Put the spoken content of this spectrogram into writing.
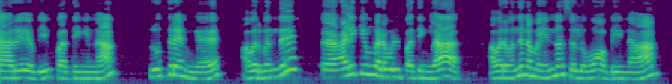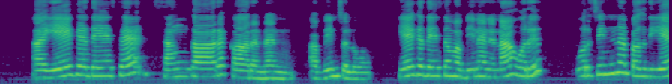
யாரு அப்படின்னு பாத்தீங்கன்னா ருத்ரன்க. அவர் வந்து அழிக்கும் கடவுள் பாத்தீங்களா அவரை வந்து நம்ம என்ன சொல்லுவோம் அப்படின்னா ஏகதேச சங்கார காரணன் அப்படின்னு சொல்லுவோம். ஏகதேசம் அப்படின்னா என்னன்னா ஒரு ஒரு சின்ன பகுதியை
